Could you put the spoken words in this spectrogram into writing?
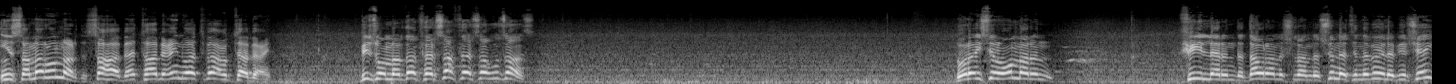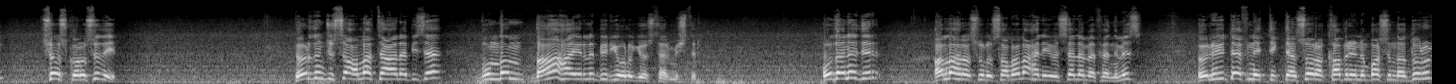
insanlar onlardı. Sahabe, tabi'in ve etba'u tabi'in. Biz onlardan fersah fersah uzağız. Dolayısıyla onların fiillerinde, davranışlarında, sünnetinde böyle bir şey söz konusu değil. Dördüncüsü Allah Teala bize bundan daha hayırlı bir yolu göstermiştir. O da nedir? Allah Resulü sallallahu aleyhi ve sellem Efendimiz ölüyü defnettikten sonra kabrinin başında durur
